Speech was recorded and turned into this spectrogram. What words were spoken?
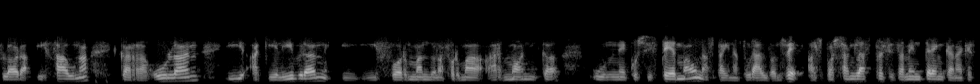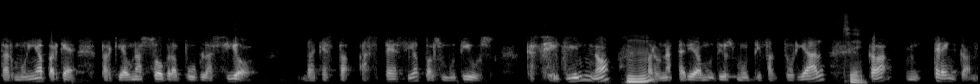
flora i fauna que regulen i equilibren i, i formen d'una forma harmònica un ecosistema, un espai natural. Doncs bé, els porcs senglars precisament trenquen aquesta harmonia perquè perquè hi ha una sobrepoblació d'aquesta espècie pels motius que siguin, no? Mm -hmm. Per una sèrie de motius multifactorial sí. que trenquen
